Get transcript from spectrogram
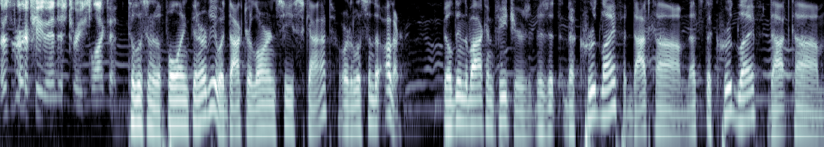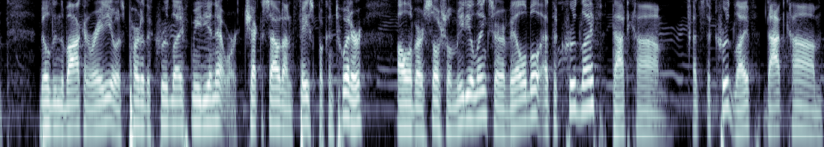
There's very few industries like that. To listen to the full length interview with Dr. Loren C. Scott or to listen to other Building the Bakken features, visit thecrudelife.com. That's thecrudelife.com. Building the Bakken Radio is part of the Crude Life Media Network. Check us out on Facebook and Twitter. All of our social media links are available at thecrudelife.com. That's thecrudelife.com.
